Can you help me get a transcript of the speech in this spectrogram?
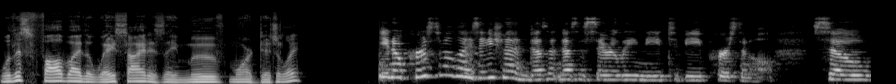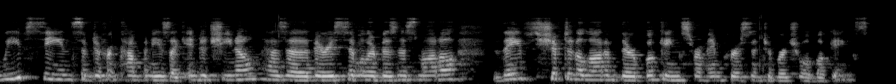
Will this fall by the wayside as they move more digitally? You know, personalization doesn't necessarily need to be personal. So we've seen some different companies like Indochino has a very similar business model. They've shifted a lot of their bookings from in person to virtual bookings.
